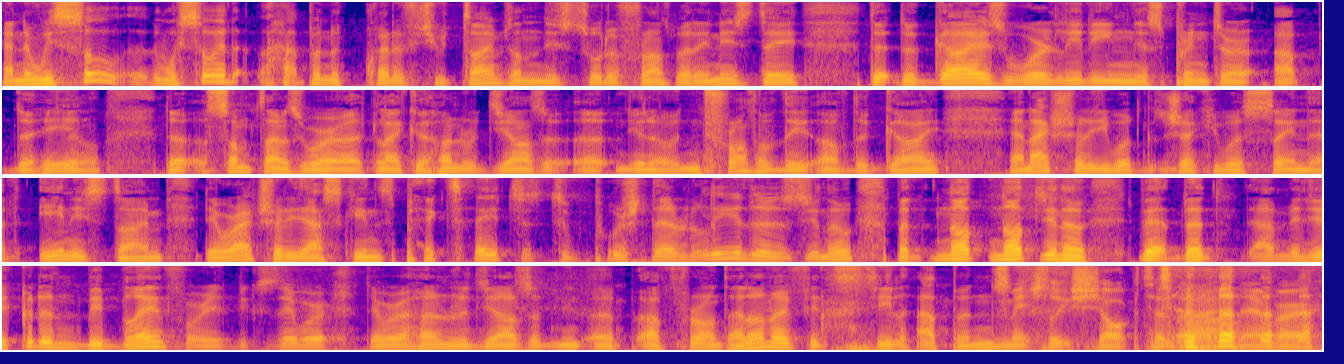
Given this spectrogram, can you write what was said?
and we saw we saw it happen quite a few times on this Tour de France but in his day the, the guys who were leading the sprinter up the hill. The, sometimes were like like a hundred yards, uh, you know, in front of the of the guy. And actually, what Jacky was saying that in his time they were actually asking spectators to push their leaders, you know, but not not you know that that I mean you couldn't be blamed for it because they were they were hundred yards up, up, front. I don't know if it still happens. Mitch looks shocked at that. Never.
